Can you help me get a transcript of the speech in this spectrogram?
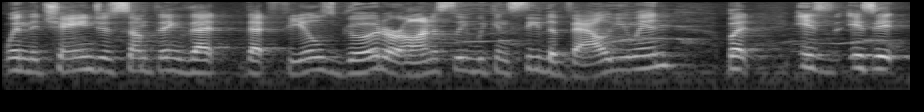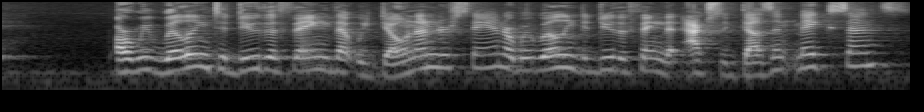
when the change is something that, that feels good or honestly we can see the value in. But is, is it, are we willing to do the thing that we don't understand? Are we willing to do the thing that actually doesn't make sense?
